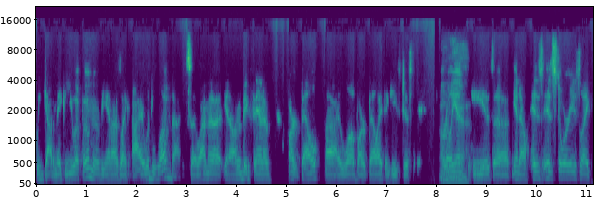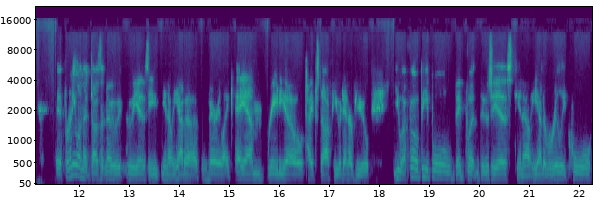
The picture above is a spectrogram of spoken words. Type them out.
"We got to make a UFO movie," and I was like, "I would love that." So I'm a you know I'm a big fan of Art Bell. Uh, I love Art Bell. I think he's just Oh, brilliant. yeah. He is uh, you know, his his stories like eh, for anyone that doesn't know who, who he is, he you know, he had a very like AM radio type stuff. He would interview UFO people, Bigfoot enthusiasts, you know, he had a really cool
